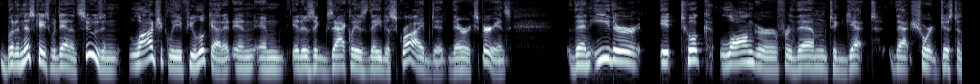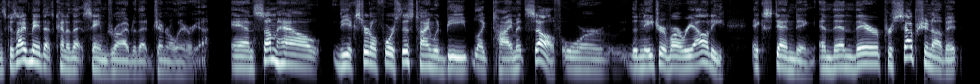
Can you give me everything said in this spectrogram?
But in this case with Dan and Susan, logically, if you look at it and and it is exactly as they described it, their experience, then either it took longer for them to get that short distance because I've made that kind of that same drive to that general area and somehow the external force this time would be like time itself or the nature of our reality extending and then their perception of it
